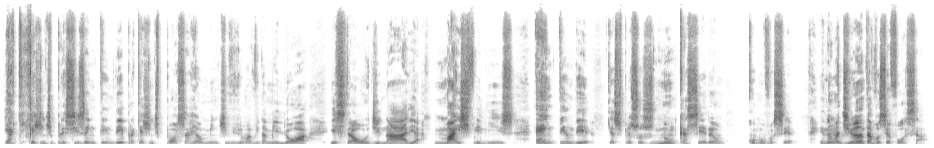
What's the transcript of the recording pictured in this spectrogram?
E aqui que a gente precisa entender para que a gente possa realmente viver uma vida melhor, extraordinária, mais feliz, é entender que as pessoas nunca serão como você. E não adianta você forçar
